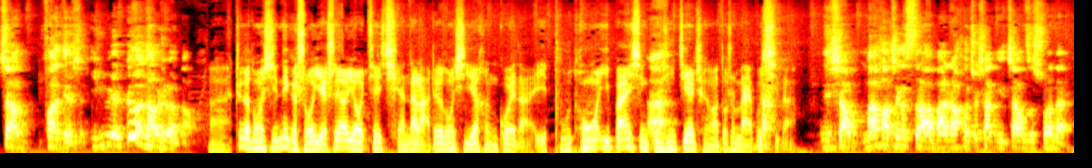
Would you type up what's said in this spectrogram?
这样放一点是音乐热闹热闹，哎，这个东西那个时候也是要要些钱的啦，这个东西也很贵的，一普通一般性工薪阶层啊都是买不起的。你想买好这个四喇叭，然后就像你这样子说的，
